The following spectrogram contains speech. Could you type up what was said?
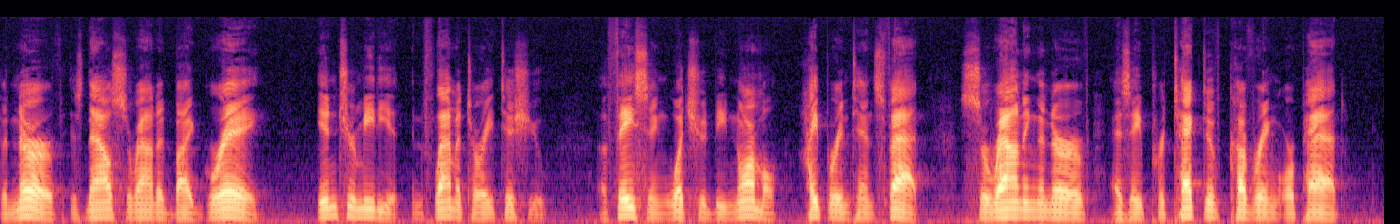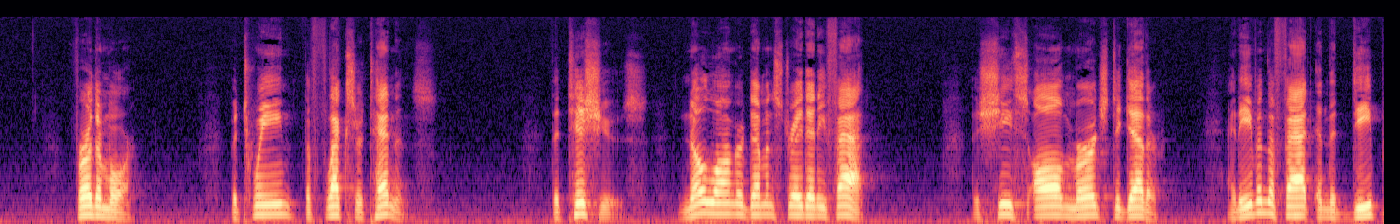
The nerve is now surrounded by gray, intermediate inflammatory tissue, effacing what should be normal hyperintense fat surrounding the nerve as a protective covering or pad. Furthermore, between the flexor tendons, the tissues no longer demonstrate any fat. The sheaths all merge together, and even the fat in the deep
